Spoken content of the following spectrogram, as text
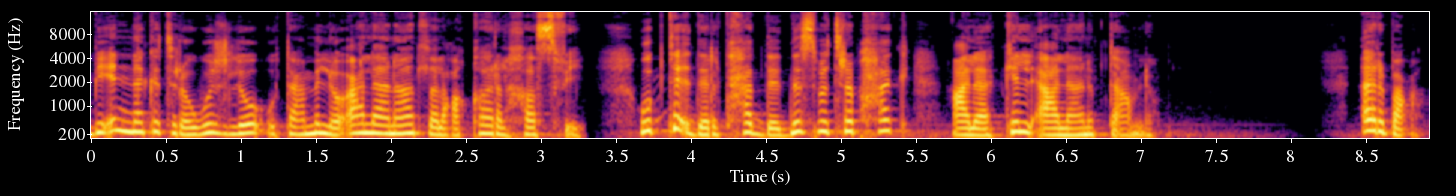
بإنك تروج له وتعمل له إعلانات للعقار الخاص فيه وبتقدر تحدد نسبة ربحك على كل إعلان بتعمله. أربعة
